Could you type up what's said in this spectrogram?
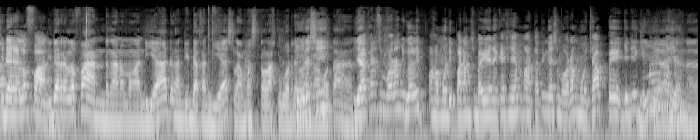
Tidak relevan. tidak relevan dengan omongan dia dengan tindakan dia selama setelah keluar dari Ya udah sih. anggotaan. Ya kan semua orang juga Lip, ah, mau dipandang sebagai anak SMA, tapi nggak semua orang mau capek. Jadi ya gimana iya, ya? benar.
